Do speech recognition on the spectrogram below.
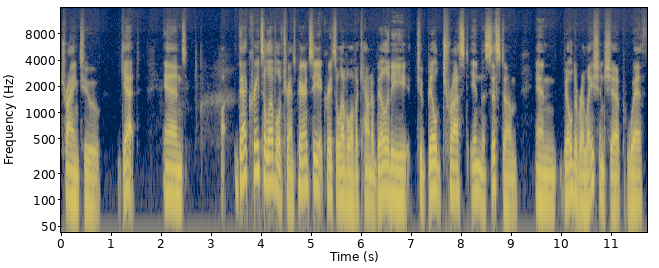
trying to get. And uh, that creates a level of transparency. It creates a level of accountability to build trust in the system and build a relationship with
